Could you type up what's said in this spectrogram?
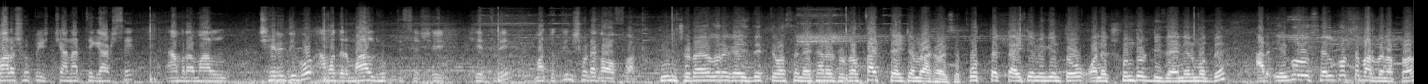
বারোশো পিস চানার থেকে আসছে। আমরা মাল ছেড়ে দিব, আমাদের মাল ঢুকতেছে সেই ক্ষেত্রে, মাত্র তিনশো টাকা অফার তিনশো টাকা করে গাইজ দেখতে পাচ্ছেন, এখানে টোটাল চারটে আইটেম রাখা হয়েছে। প্রত্যেকটা আইটেমে কিন্তু অনেক সুন্দর ডিজাইনের মধ্যে। আর এগুলো সেল করতে পারবেন আপনার।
